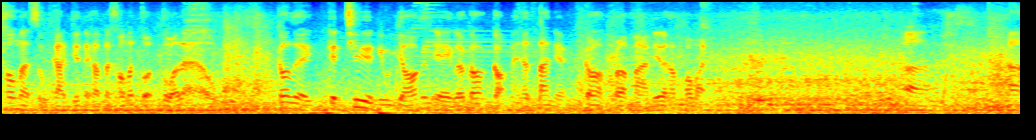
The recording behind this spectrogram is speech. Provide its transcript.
เข้ามาสู่การยึดนะครับ แล้วเขามาตรวจตัวแล้ว ก็เลยเป็นชื่อนิวยอร์กนั่นเอง แล้วก็เกาะแมนฮัตตันเนี่ยก็ประมาณนี้แหละครับประวัติอ่าอ่า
